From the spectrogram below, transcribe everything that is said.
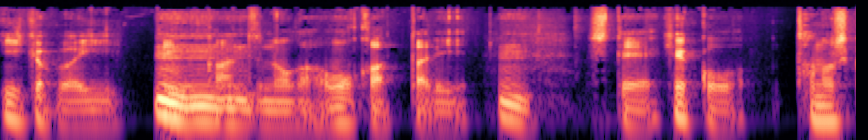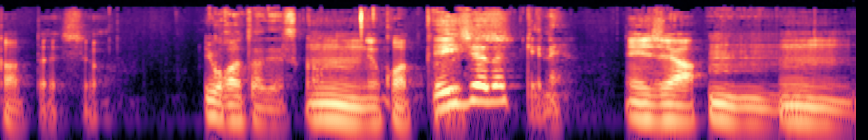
いい曲がいいっていう感じのが多かったりして、結構楽しかったですよ。よかったですか？うん、よかったエイジアだっけね？エイジア。うん。うん。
